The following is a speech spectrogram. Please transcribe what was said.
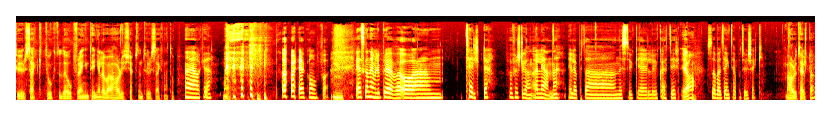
tursekk? Tok du det opp for ingenting, eller har du kjøpt en tursekk nettopp? Nei, jeg har ikke det. det var det jeg kom på. Mm. Jeg skal nemlig prøve å um, telte for første gang alene i løpet av neste uke eller uka etter. Ja. Så da bare tenkte jeg på tursjekk. Har du telt, da?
